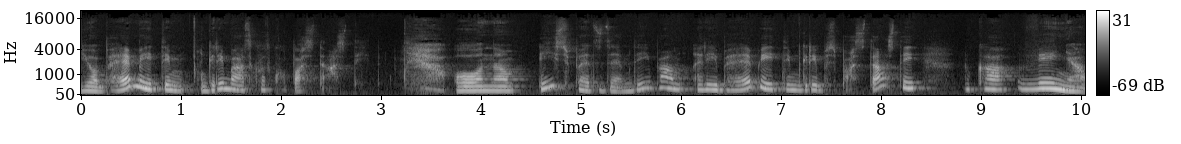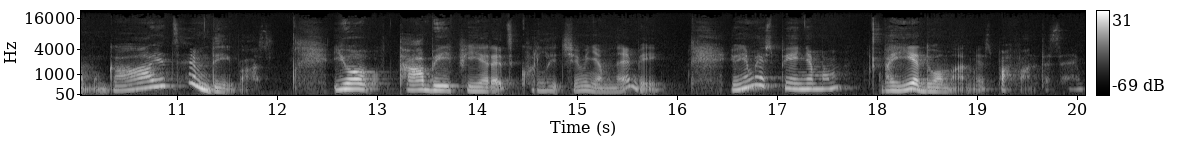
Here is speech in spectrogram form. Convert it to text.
jo bērnam gribās kaut ko pastāstīt. Un um, īsi pēc dzemdībām arī bērnam gribas pastāstīt, nu, kā viņam gāja dzemdībās. Jo tā bija pieredze, kur līdz šim viņam nebija. Jo, ja mēs pieņemam vai iedomājamies, pafantazējam,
